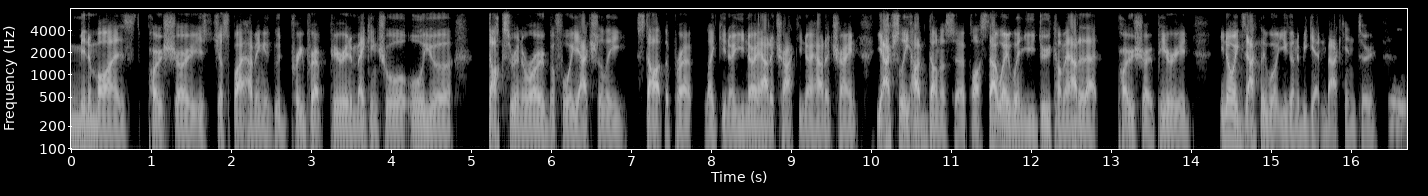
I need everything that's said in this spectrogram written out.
minimized post show is just by having a good pre prep period and making sure all your ducks are in a row before you actually start the prep. Like, you know, you know how to track, you know how to train, you actually have done a surplus. That way, when you do come out of that post show period, you know exactly what you're going to be getting back into. Mm.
